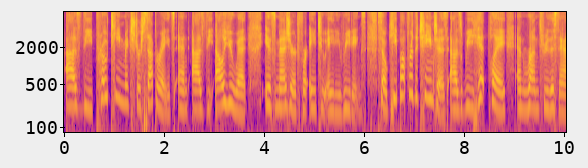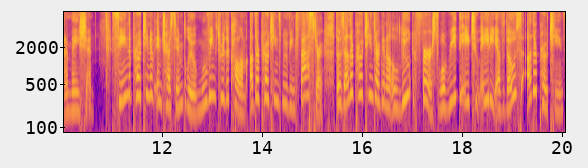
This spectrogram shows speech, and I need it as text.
as the protein mixture separates and as the eluate is measured for A280 readings. So keep up for the changes as we hit play and run through this animation. Seeing the protein of interest in blue moving through the column, other proteins moving faster, those other proteins are going to elute first. We'll read the A280 of those other proteins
